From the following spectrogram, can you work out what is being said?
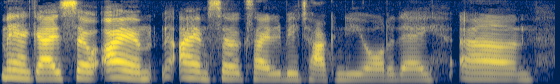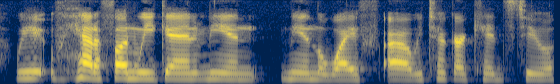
Man, guys, so I am I am so excited to be talking to you all today. Um, we we had a fun weekend. Me and me and the wife, uh, we took our kids to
